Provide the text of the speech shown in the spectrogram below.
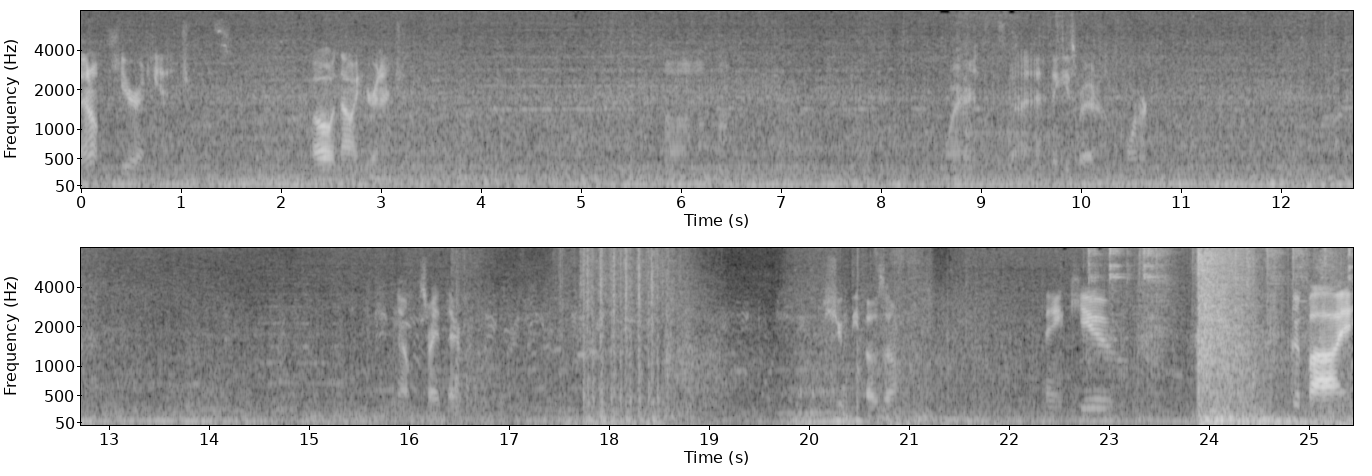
I don't hear any engines. Oh, now I hear an engine. Um, where is this guy? I think he's right around the corner. Nope, it's right there. Shoot me, bozo. Thank you. Goodbye.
